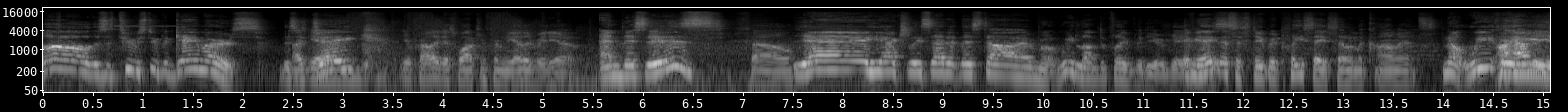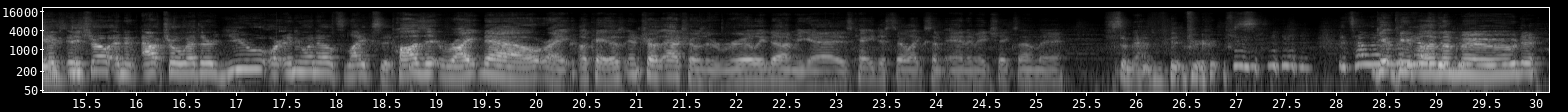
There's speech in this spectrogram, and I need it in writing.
Hello, this is Too Stupid Gamers. This is Jake, You're probably just watching from the other video. and this is. So, Yay! He actually said it this time. We love to play video games. if you think this is stupid, please say so in the comments. no, we are having an intro and an outro whether you or anyone else likes it. Pause it right now. Right. Okay, those intros, outros are really dumb, you guys. Can't you just throw like some anime chicks on there? Some anime boobs. it's how Get people in the mood.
